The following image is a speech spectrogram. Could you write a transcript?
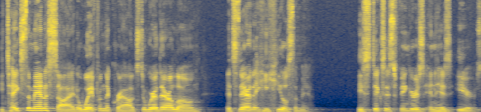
he takes the man aside, away from the crowds, to where they're alone. It's there that he heals the man. He sticks his fingers in his ears.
